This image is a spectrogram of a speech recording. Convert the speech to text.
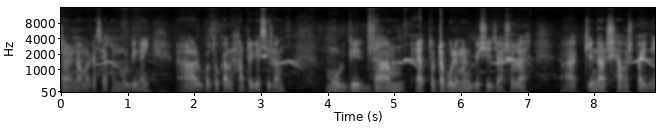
জানেন, আমার কাছে এখন মুরগি নাই। আর গতকাল হাটে গেছিলাম। মুরগির দাম এতটা পরিমাণ বেশি যে আসলে কেনার সাহস পাইনি।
